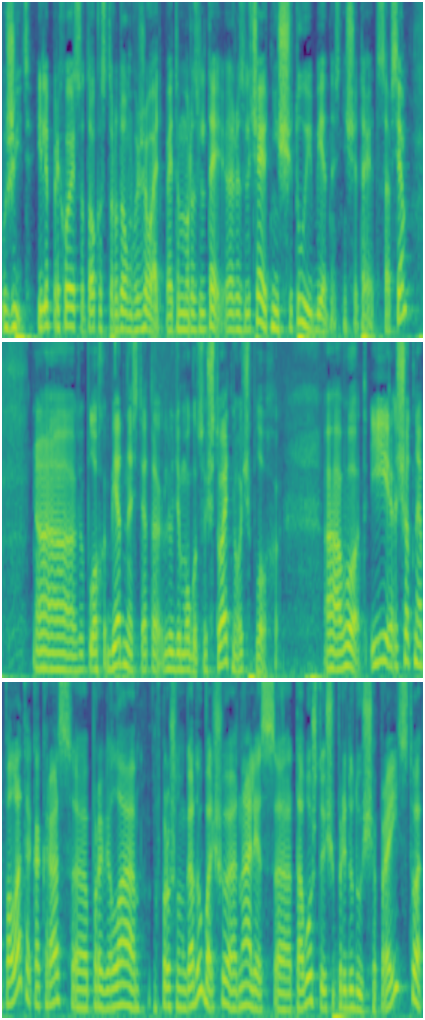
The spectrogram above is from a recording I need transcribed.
жить, или приходится только с трудом выживать, поэтому различают нищету и бедность. Нищета – это совсем а, плохо. Бедность – это люди могут существовать, но очень плохо. А, вот. И счетная палата как раз а, провела в прошлом году большой анализ того, что еще предыдущее правительство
